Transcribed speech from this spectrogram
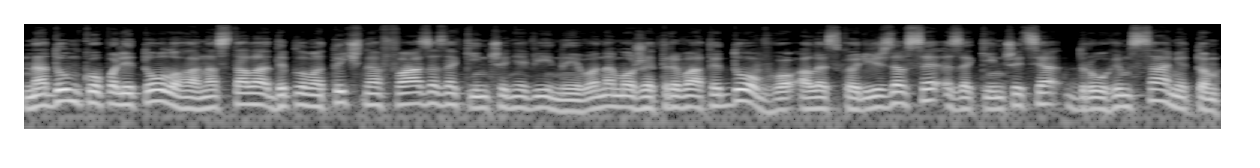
На думку політолога, настала дипломатична фаза закінчення війни. Вона може тривати довго, але скоріш за все закінчиться другим самітом,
